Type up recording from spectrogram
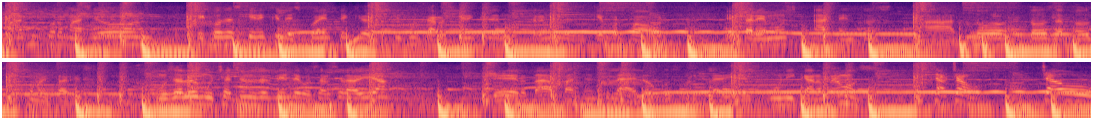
más información, qué cosas quieren que les cuente, qué otro tipo de carros quieren que les mostremos. Así que por favor estaremos atentos a todos, todos, a todos sus comentarios. Un saludo muchachos, no se olviden de gozarse la vida. De verdad, pásensela de locos porque la vida es única. Nos vemos. Chao, chao.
